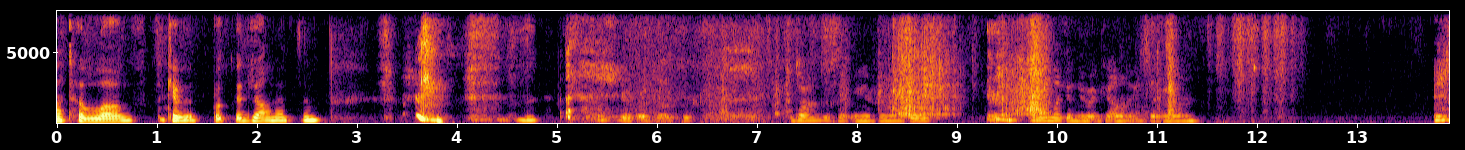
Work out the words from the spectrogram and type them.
How to Love. Give the book to John Jonathan. John just sent me a friend request. I'm in like a new account and he sent me one.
